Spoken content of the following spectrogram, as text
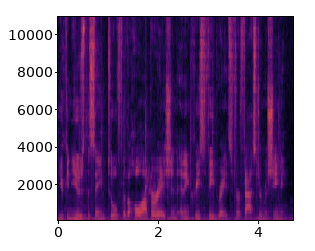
You can use the same tool for the whole operation and increase feed rates for faster machining.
